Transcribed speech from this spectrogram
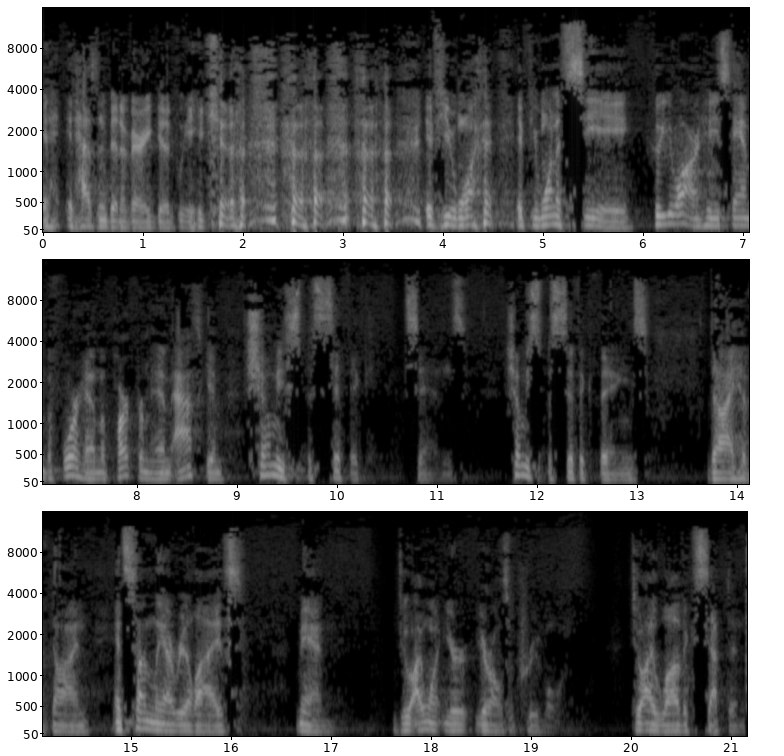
it, it hasn't been a very good week. if you want, if you want to see who you are and who you stand before Him, apart from Him, ask Him, show me specific sins, show me specific things that I have done. And suddenly I realize, man, do I want your your all's approval? Do I love acceptance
